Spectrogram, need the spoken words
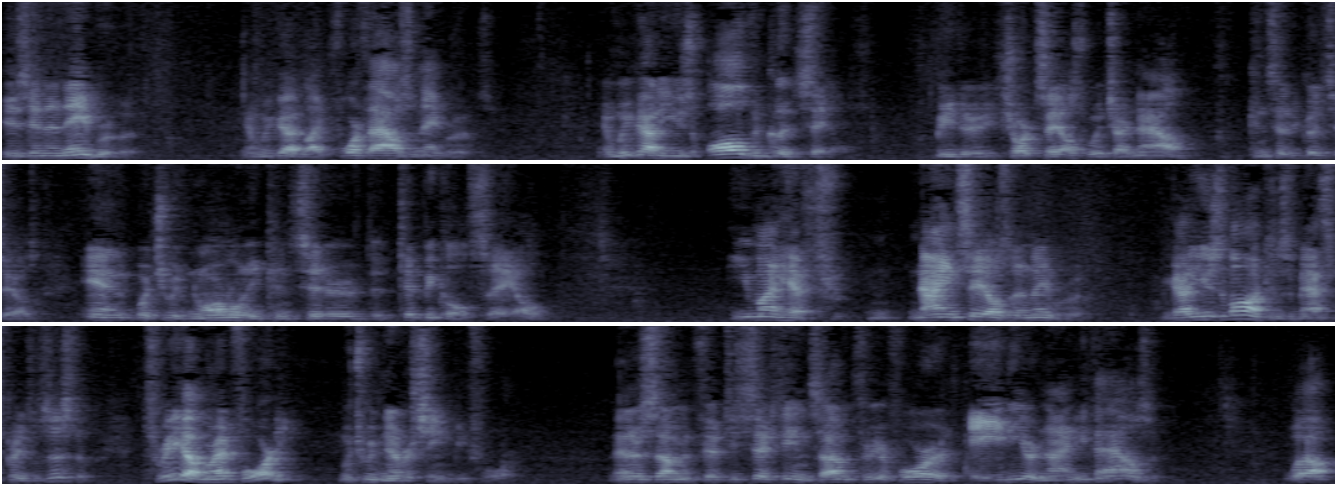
is in a neighborhood, and we've got like four thousand neighborhoods, and we've gotta use all the good sales, be the short sales, which are now considered good sales, and what you would normally consider the typical sale. You might have nine sales in a neighborhood. You've gotta use them all because it's a mass appraisal system. Three of them are at forty, which we've never seen before. Then there's some at 50, 60, and some three or four at 80 or 90,000. Well,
